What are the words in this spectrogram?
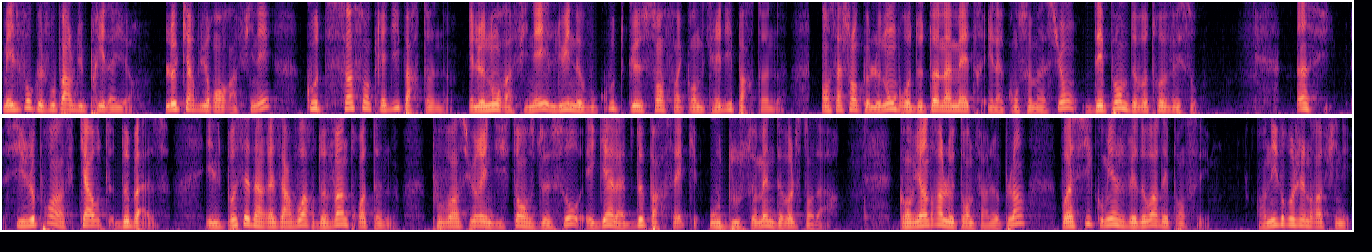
Mais il faut que je vous parle du prix d'ailleurs. Le carburant raffiné coûte 500 crédits par tonne, et le non raffiné, lui, ne vous coûte que 150 crédits par tonne, en sachant que le nombre de tonnes à mettre et la consommation dépendent de votre vaisseau. Ainsi, si je prends un scout de base, il possède un réservoir de 23 tonnes, pouvant assurer une distance de saut égale à 2 parsecs ou 12 semaines de vol standard. Quand viendra le temps de faire le plein, voici combien je vais devoir dépenser. En hydrogène raffiné,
